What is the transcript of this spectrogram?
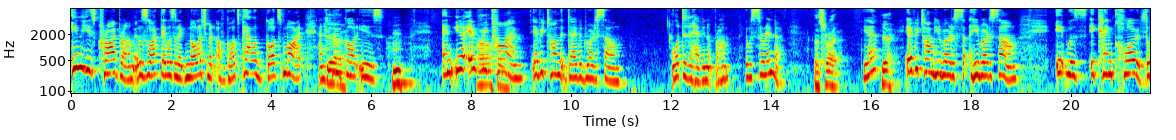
in his cry, Brahm, it was like there was an acknowledgement of God's power, God's might, and who Yeah. Hmm. God is. And you know, every Powerful. time, every time that David wrote a psalm, what did it have in it, Brahm? It was surrender. That's right. Yeah. Yeah. Every time he wrote a he wrote a psalm, it was it came clothed. The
